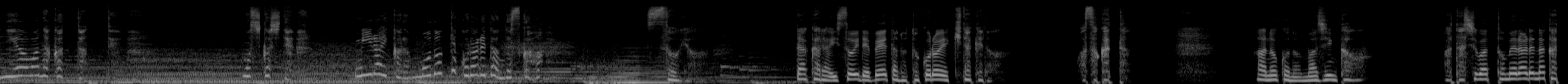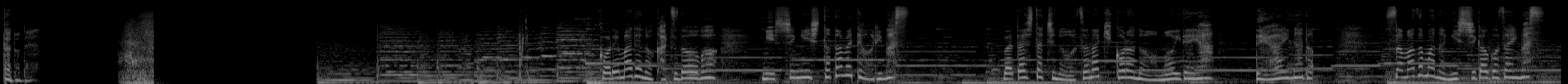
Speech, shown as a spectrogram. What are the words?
に合わなかったって。もしかして未来から戻ってこられたんですか？そうよ。だから急いでベータのところへ来たけど遅かった。あの子の魔人化を私は止められなかったのね。これまでの活動を日誌にしたためております。私たちの幼き頃の思い出や出会いなど様々な日誌がございます。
